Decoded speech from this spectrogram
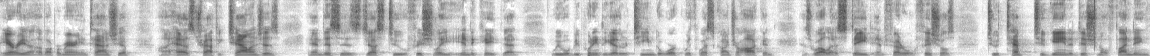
area of Upper Merion Township uh, has traffic challenges, and this is just to officially indicate that we will be putting together a team to work with West Conshohocken as well as state and federal officials to attempt to gain additional funding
